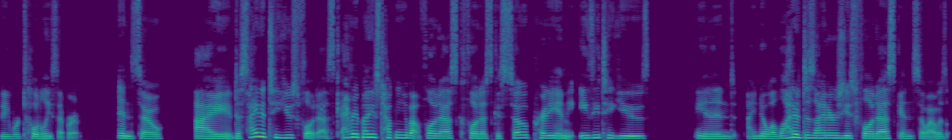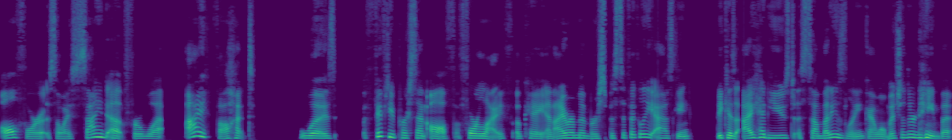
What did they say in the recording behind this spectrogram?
they were totally separate. And so I decided to use Flodesk. Everybody's talking about Flodesk. Flodesk is so pretty and easy to use. And I know a lot of designers use Flodesk, and so I was all for it. So I signed up for what I thought was 50% off for life. Okay. And I remember specifically asking because I had used somebody's link. I won't mention their name, but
